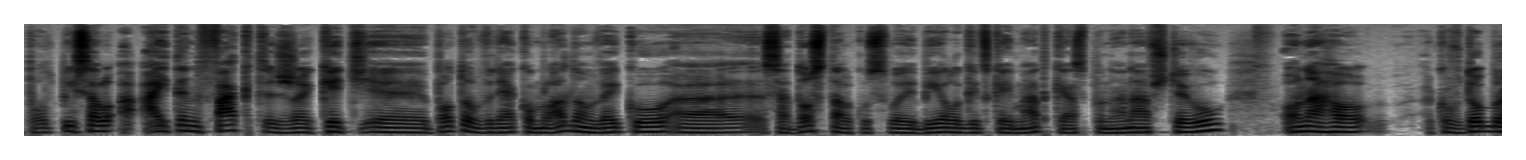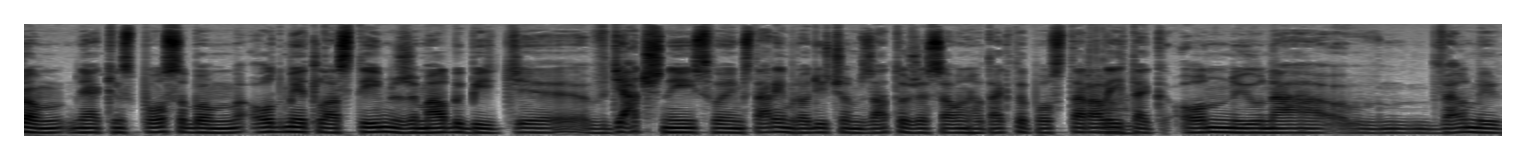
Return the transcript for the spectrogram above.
podpísalo. A aj ten fakt, že keď e, potom v nejakom mladom veku e, sa dostal ku svojej biologickej matke aspoň na návštevu, ona ho ako v dobrom nejakým spôsobom odmietla s tým, že mal by byť e, vďačný svojim starým rodičom za to, že sa o neho takto postarali, Aha. tak on ju na veľmi e,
